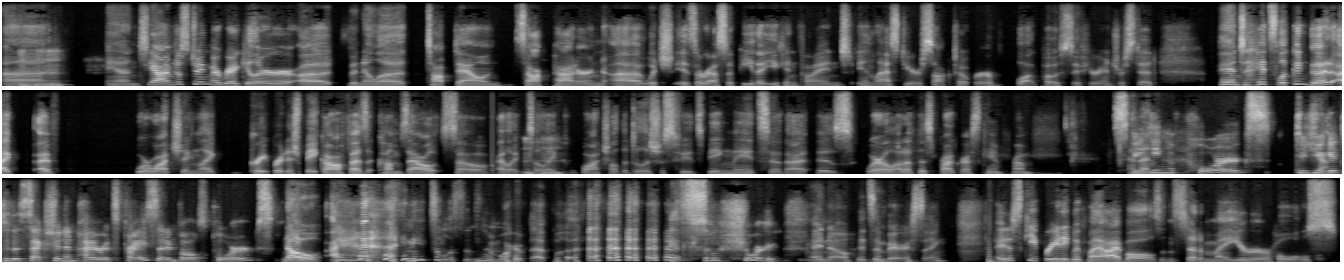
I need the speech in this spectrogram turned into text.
Uh, Mhm. And yeah, I'm just doing my regular uh, vanilla top down sock pattern, uh, which is a recipe that you can find in last year's Socktober blog post if you're interested. And it's looking good. I I've we're watching like Great British Bake Off as it comes out, so I like to like watch all the delicious foods being made. So that is where a lot of this progress came from. And then- Speaking of porgs, did you Yeah. get to the section in Pirates Price that involves porgs? No, I, I need to listen to more of that book. It's so short. I know it's embarrassing. I just keep reading with my eyeballs instead of my ear holes.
